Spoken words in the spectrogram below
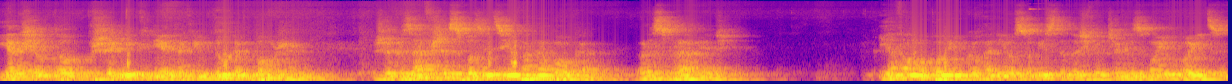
jak się to przeniknie takim duchem Bożym, żeby zawsze z pozycji Pana Boga rozprawiać. Ja Wam opowiem, kochani, osobiste doświadczenie z moim ojcem,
